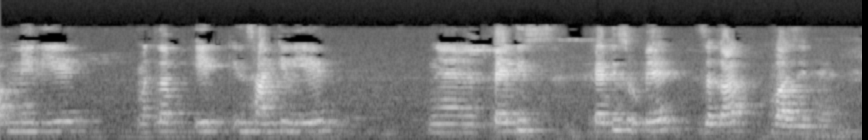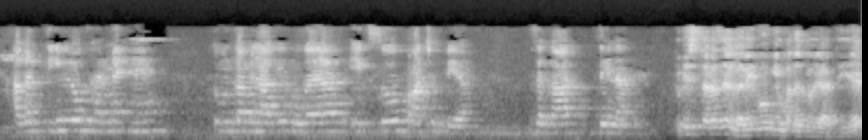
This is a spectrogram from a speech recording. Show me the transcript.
अपने लिए मतलब एक इंसान के लिए पैतीस पैतीस रुपये जक़ात वाजिब है। अगर तीन लोग घर में हैं तो उनका मिला के हो गया एक सौ पाँच रुपया जक़ात देना। है तो इस तरह से गरीबों की मदद हो जाती है।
